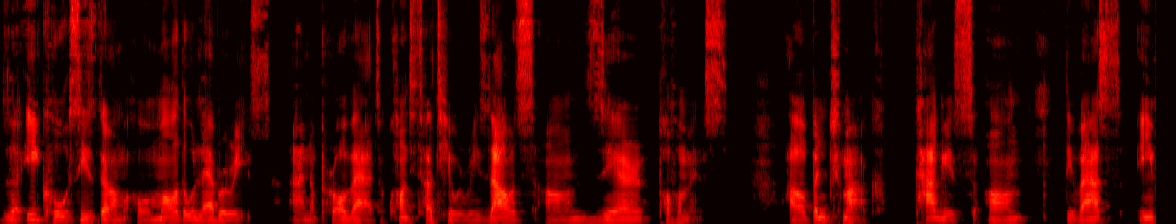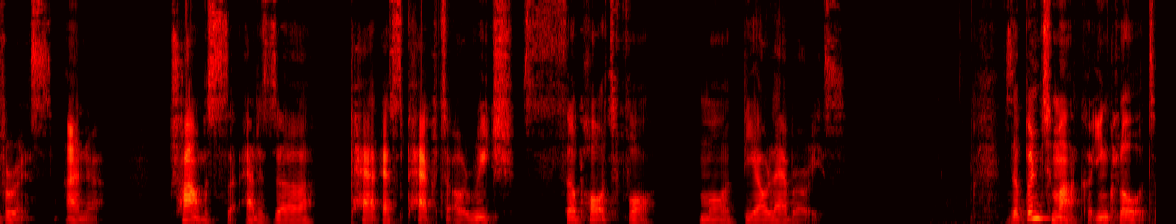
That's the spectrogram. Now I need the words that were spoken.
the ecosystem of model libraries and provide quantitative results on their performance. Our benchmark targets on device inference and trumps at the aspect of rich support for more DL libraries. The benchmark includes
